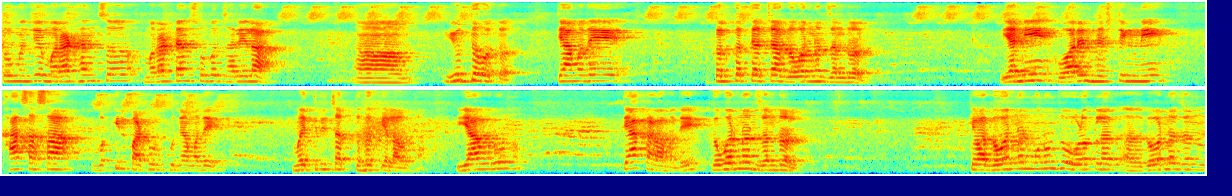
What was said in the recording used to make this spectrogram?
तो म्हणजे मराठ्यांचं मराठ्यांसोबत झालेला युद्ध होतं. त्यामध्ये कलकत्त्याच्या गव्हर्नर जनरल यांनी वॉरेन हेस्टिंगने खास असा वकील पाठवून पुण्यामध्ये मैत्रीचा तह केला होता. यावरून त्या काळामध्ये गव्हर्नर जनरल किंवा गव्हर्नर म्हणून जो ओळखला गव्हर्नर जन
